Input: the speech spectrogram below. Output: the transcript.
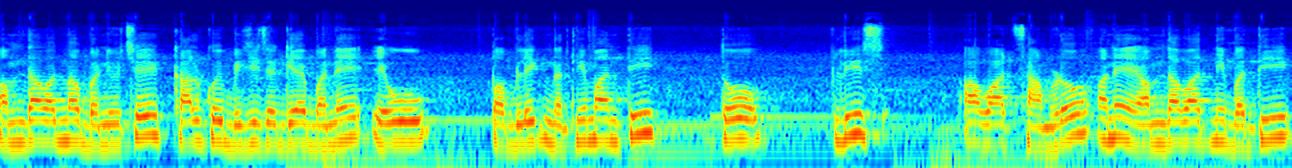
અમદાવાદમાં બન્યું છે, કાલ કોઈ બીજી જગ્યાએ બને એવું પબ્લિક નથી માનતી. તો પ્લીઝ આ વાત સાંભળો અને અમદાવાદની બધી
